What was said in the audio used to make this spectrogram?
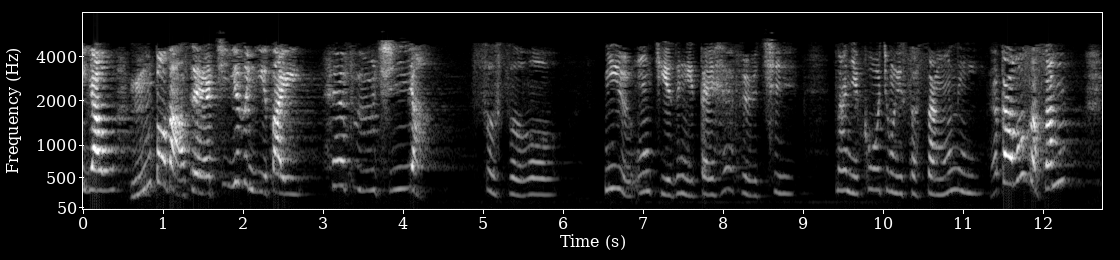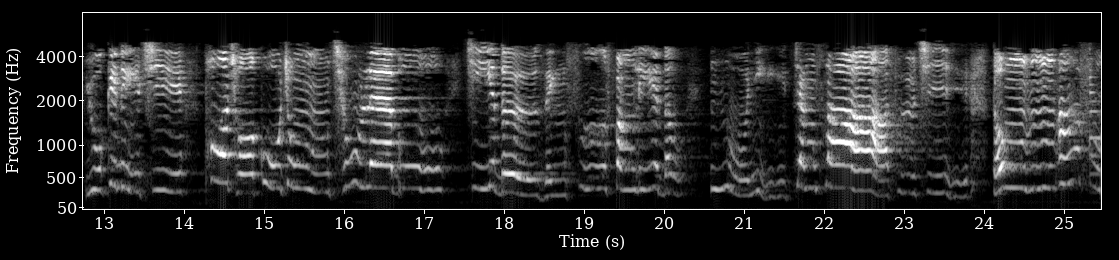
以后，我到大山几人一对，还夫妻呀？叔叔，你有我几人一对还夫妻？那你高中的十生呢？高十生。约跟你去抛桥过中出来不，街头人事放里头，五年江山夫妻同福。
